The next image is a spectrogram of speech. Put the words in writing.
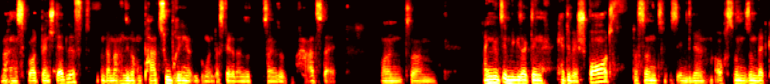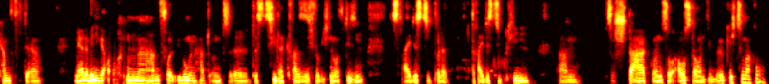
machen Squat, Bench, Deadlift und dann machen sie noch ein paar Zubringerübungen. Das wäre dann sozusagen so Hardstyle. Und ähm, dann gibt's eben, wie gesagt, den Kettlebell Sport. Das sind, ist eben wieder auch so ein, so ein Wettkampf, der mehr oder weniger auch nur eine Handvoll Übungen hat und äh, das Ziel hat quasi sich wirklich nur auf diesen zwei Disziplinen oder drei Disziplinen ähm, so stark und so ausdauernd wie möglich zu machen.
